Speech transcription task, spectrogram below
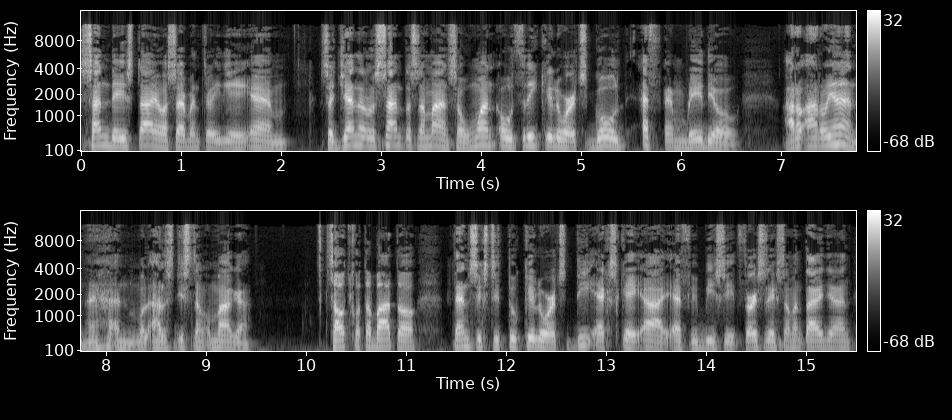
Sundays tayo, 7.30 a.m. Sa General Santos naman, sa 103 kHz Gold FM Radio. Araw-araw yan. Ayan, mula alas 10 ng umaga. South Cotabato, 1062 kHz DXKI FEBC. Thursdays naman tayo dyan,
